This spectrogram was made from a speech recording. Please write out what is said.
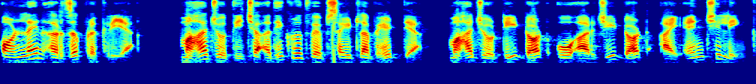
ऑनलाईन अर्ज प्रक्रिया. महाज्योतीच्या अधिकृत वेबसाईटला भेट द्या. Mahajyoti dot O R G dot I ची लिंक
